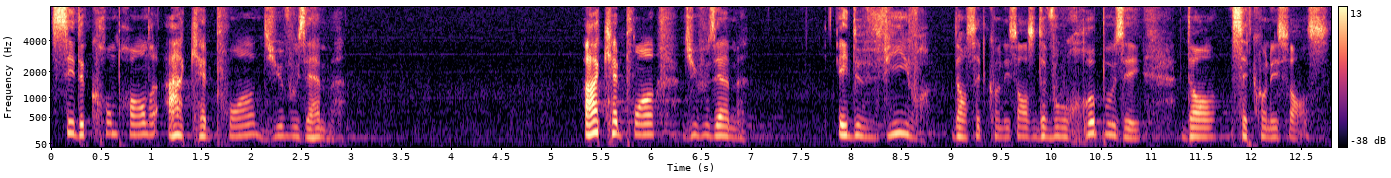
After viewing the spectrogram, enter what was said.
c'est de comprendre à quel point Dieu vous aime. À quel point Dieu vous aime. Et de vivre dans cette connaissance, de vous reposer dans cette connaissance.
